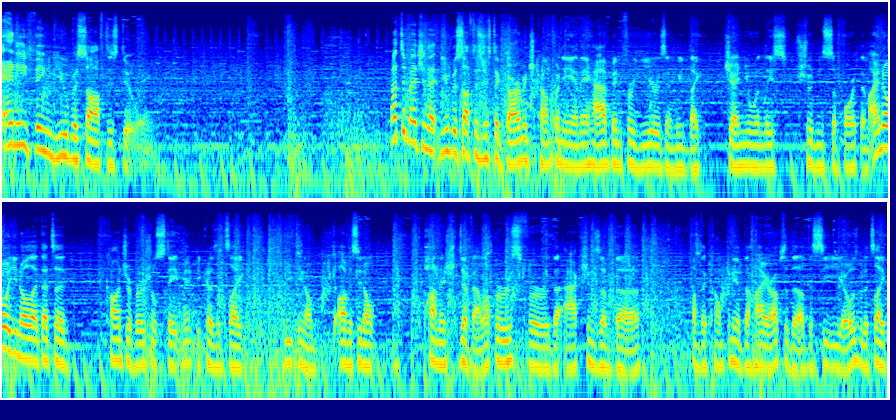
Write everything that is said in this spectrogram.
anything Ubisoft is doing? Not to mention that Ubisoft is just a garbage company and they have been for years and we like genuinely shouldn't support them. I know, you know, that that's a controversial statement because it's like, you, you know, obviously don't punish developers for the actions of the of the company, of the higher ups, of the of the CEOs, but it's like,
